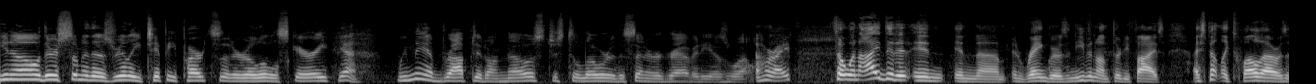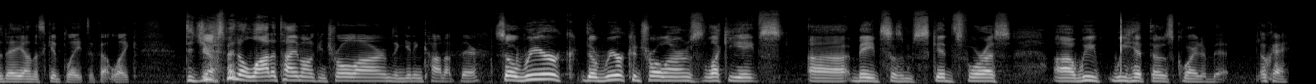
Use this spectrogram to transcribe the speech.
you know, there's some of those really tippy parts that are a little scary. Yeah. We may have dropped it on those just to lower the center of gravity as well. All right. So when I did it in in um, in Wranglers and even on 35s, I spent like 12 hours a day on the skid plates. It felt like. Did you Yeah. spend a lot of time on control arms and getting caught up there? So rear, the rear control arms, Lucky Eights uh, made some skids for us. Uh, we we hit those quite a bit. Okay.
